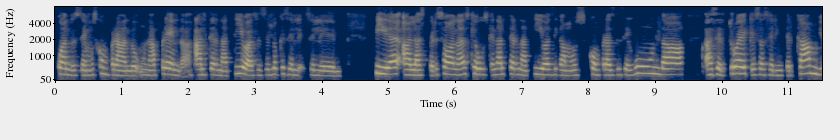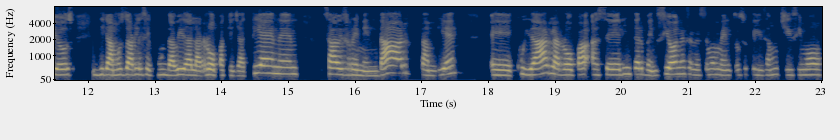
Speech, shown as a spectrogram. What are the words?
cuando estemos comprando una prenda. Alternativas, eso es lo que se le, se le pide a las personas que busquen alternativas, digamos, compras de segunda, hacer trueques, hacer intercambios, digamos, darle segunda vida a la ropa que ya tienen, sabes, remendar también. Eh, cuidar la ropa, hacer intervenciones. En este momento se utiliza muchísimo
